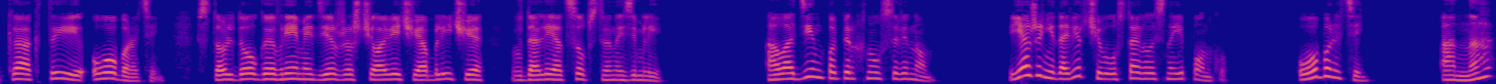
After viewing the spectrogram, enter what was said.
как ты, оборотень, столь долгое время держишь человечье обличие вдали от собственной земли?» Аладдин поперхнулся вином. Я же недоверчиво уставилась на японку. Оборотень? Она?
